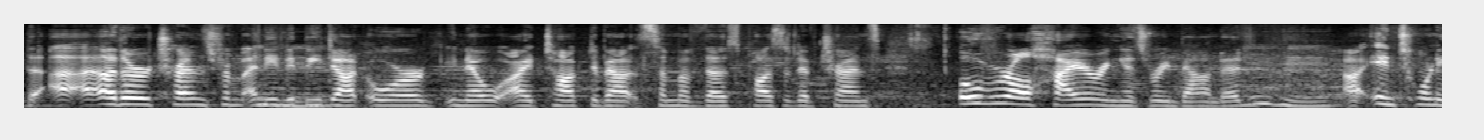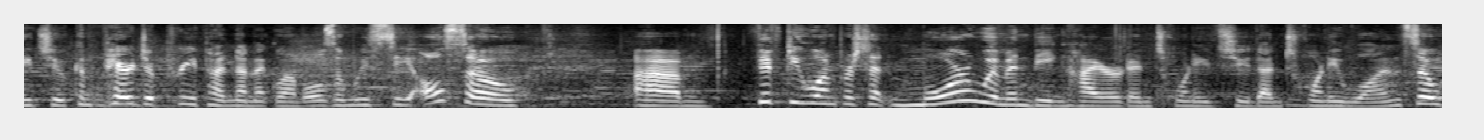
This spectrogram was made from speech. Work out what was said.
the uh, other trends from anitabe.org. You know, I talked about some of those positive trends. Overall hiring has rebounded uh, in 22 compared to pre-pandemic levels, and we see also um, 51% more women being hired in 22 than 21. So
